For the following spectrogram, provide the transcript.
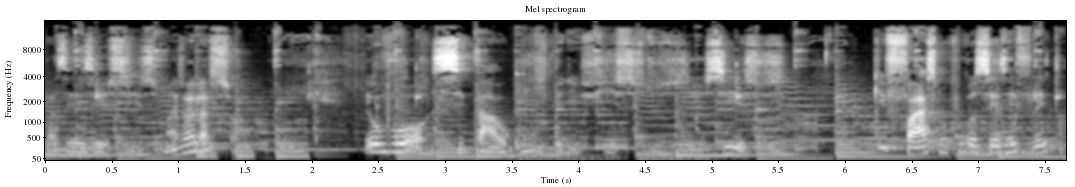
fazer exercício. Mas olha só, eu vou citar alguns benefícios dos exercícios que faz com que vocês reflitam.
